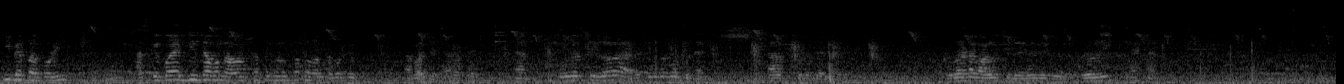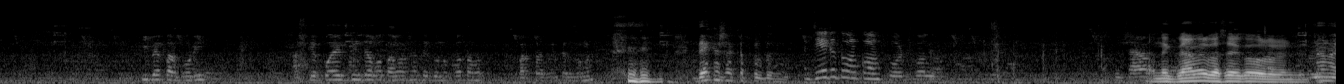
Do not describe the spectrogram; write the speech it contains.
কি ব্যাপার পরি? আজকে কয়েকদিন যাবত আমার সাথে কোনো কথাবার্তা করতে। হ্যাঁ, সুন্দর ছিল আর সুন্দর করতে দেন সাহস করে দেন ঘোড়াটা ভালো ছিল এভাবে রোলি অ্যাকশন কি ব্যাপার পরি? আজকে কয়েকদিন যাবত আমার সাথে কোনো কথা বার্তা কইতেছো না। দেখা সাক্ষাৎ করতেছো যেটা তোমার কমফোর্ট বলো। মানে গ্রামের ভাষায় কথা না না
